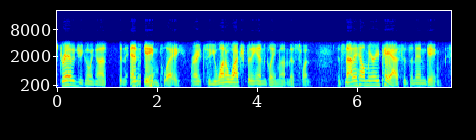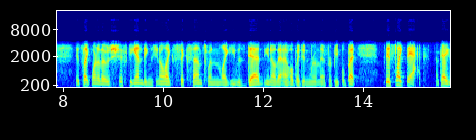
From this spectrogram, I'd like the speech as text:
strategy going on an end game play, right? So you want to watch for the end game on this one. It's not a Hail Mary pass, it's an end game. It's like one of those shifty endings, you know, like Sixth Sense when like he was dead, you know, that I hope I didn't ruin that for people. But it's like that. Okay?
